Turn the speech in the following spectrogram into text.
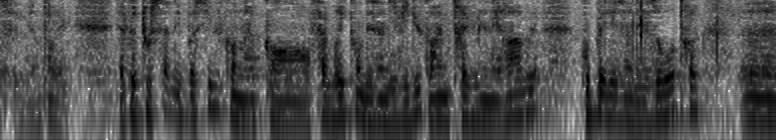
c'est bien entendu. C'est-à-dire que tout ça n'est possible qu'en, fabriquant des individus quand même très vulnérables, coupés les uns des autres, euh,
